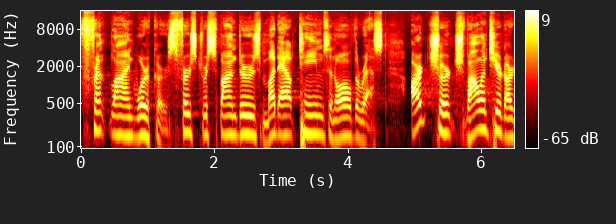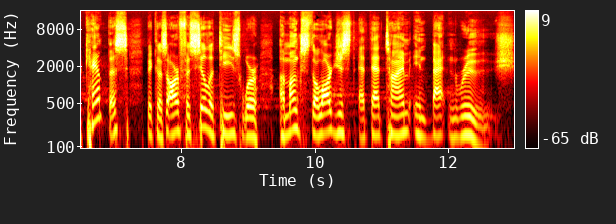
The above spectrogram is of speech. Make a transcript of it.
frontline workers, first responders, mud out teams, and all the rest. Our church volunteered our campus because our facilities were amongst the largest at that time in Baton Rouge.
